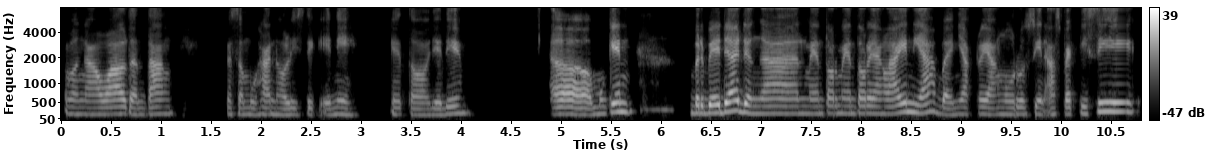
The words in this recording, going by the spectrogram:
mengawal tentang kesembuhan holistik ini gitu. Jadi uh, mungkin berbeda dengan mentor-mentor yang lain ya, banyak yang ngurusin aspek fisik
